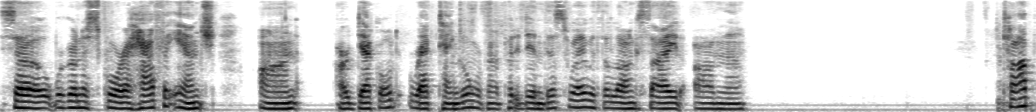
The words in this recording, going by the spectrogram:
So we're going to score a half an inch on our deckled rectangle. We're going to put it in this way with the long side on the top.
